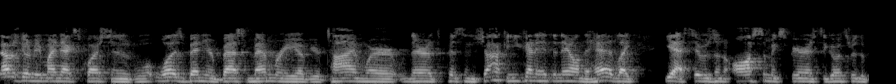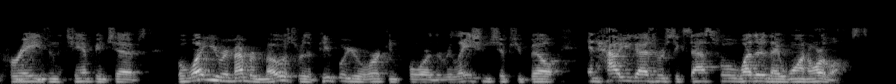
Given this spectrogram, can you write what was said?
That was going to be my next question: is what has been your best memory of your time where there at the Pistons Shock? And you kind of hit the nail on the head. Like, yes, it was an awesome experience to go through the parades and the championships. But what you remember most were the people you were working for, the relationships you built, and how you guys were successful, whether they won or lost.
